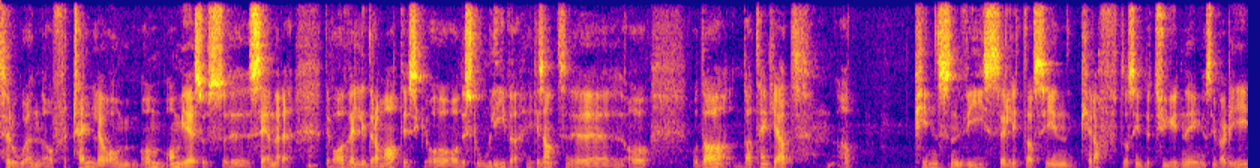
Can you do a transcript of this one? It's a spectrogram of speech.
troen og fortelle om, om, om Jesus senere. Det var veldig dramatisk, og, og det sto om livet. ikke sant? og, og da, da, tenker jeg at, at pinsen viser litt av sin kraft og sin betydning og sin verdi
